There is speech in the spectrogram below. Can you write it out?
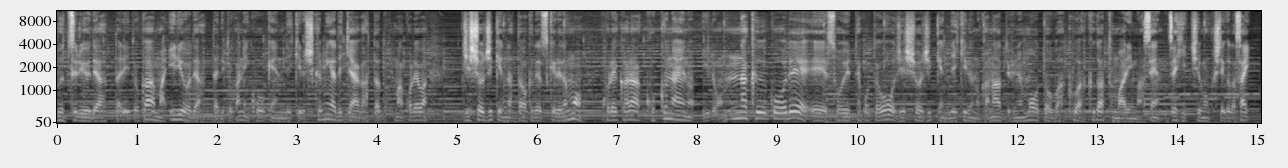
物流であったりとか、まあ、医療であったりとかに貢献できる仕組みが出来上がったと。まあこれは実証実験だったわけですけれどもこれから国内のいろんな空港で、えー、そういったことを実証実験できるのかなというふうに思うとワクワクが止まりません。是非注目してください。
